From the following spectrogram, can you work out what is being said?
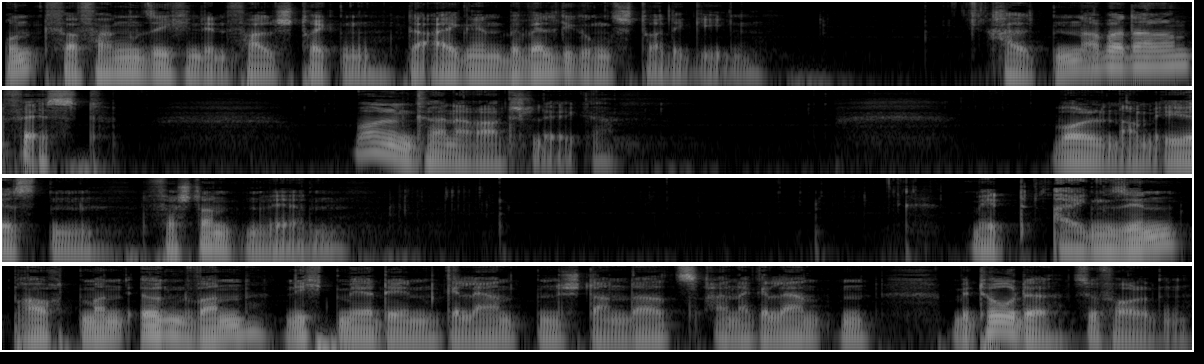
und verfangen sich in den Fallstricken der eigenen Bewältigungsstrategien, halten aber daran fest, wollen keine Ratschläge, wollen am ehesten verstanden werden. Mit Eigensinn braucht man irgendwann nicht mehr den gelernten Standards einer gelernten Methode zu folgen.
